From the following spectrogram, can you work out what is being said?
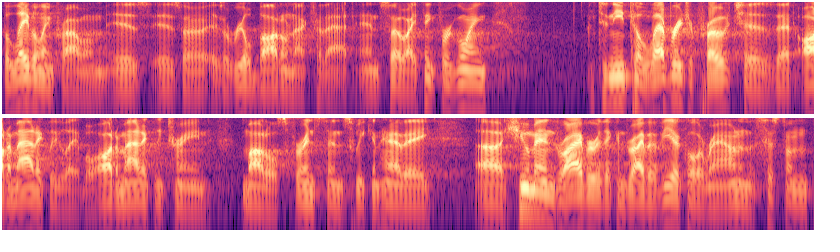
the labeling problem is, is, a, is a real bottleneck for that. And so I think we're going to need to leverage approaches that automatically label, automatically train models. For instance, we can have a uh, human driver that can drive a vehicle around and the system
